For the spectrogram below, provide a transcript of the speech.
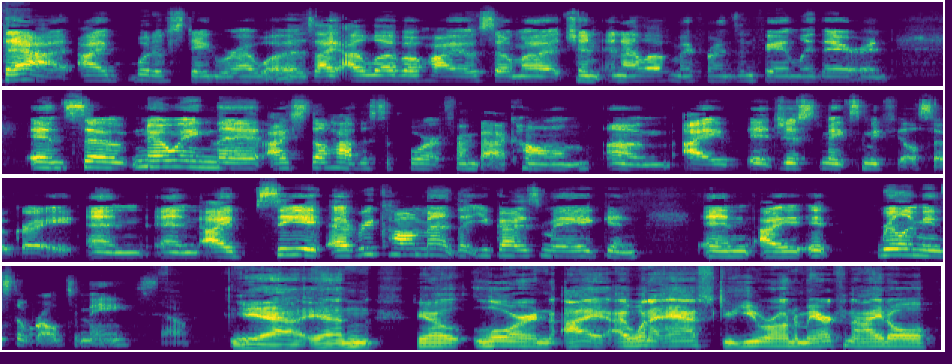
that I would have stayed where I was. I, I love Ohio so much and, and I love my friends and family there and and so knowing that I still have the support from back home, um, I it just makes me feel so great. And and I see every comment that you guys make and and I it really means the world to me. So yeah, and you know, Lauren, I I want to ask you. You were on American Idol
